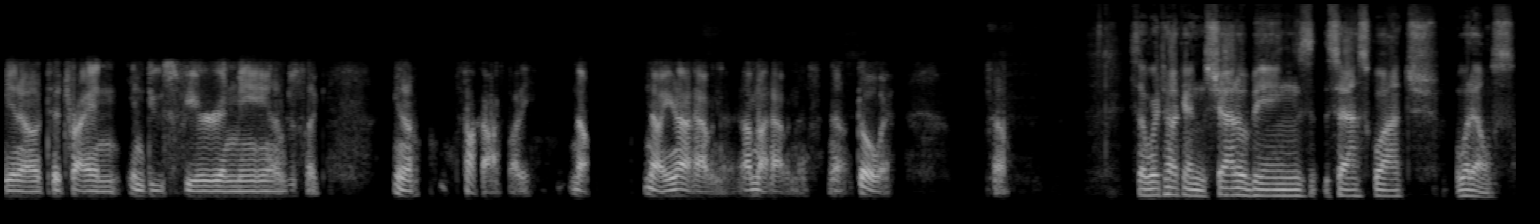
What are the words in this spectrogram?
you know, to try and induce fear in me, and I'm just like, you know, fuck off, buddy. No, no, you're not having it. I'm not having this. No, go away. So. So we're talking shadow beings, Sasquatch. What else?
